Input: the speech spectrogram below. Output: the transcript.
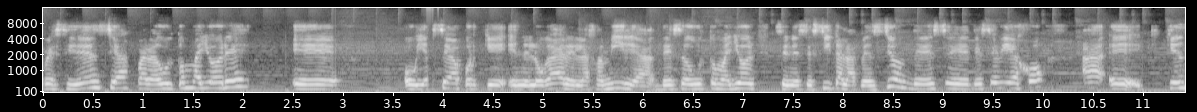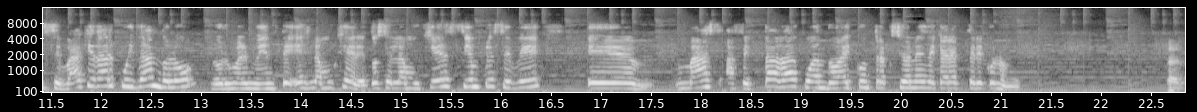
residencias para adultos mayores, o ya sea porque en el hogar, en la familia de ese adulto mayor se necesita la pensión de ese, de ese viejo, eh, quien se va a quedar cuidándolo normalmente es la mujer. Entonces la mujer siempre se ve eh, más afectada cuando hay contracciones de carácter económico. Claro.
